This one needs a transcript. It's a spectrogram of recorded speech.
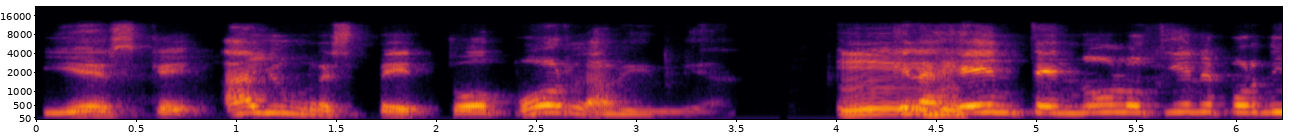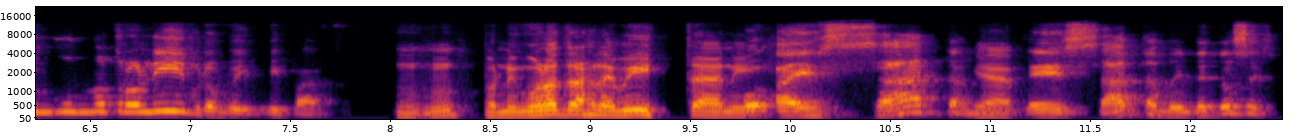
y es que hay un respeto por la Biblia que la gente no lo tiene por ningún otro libro, mi, parte. Por ninguna otra revista. Ni... Ah, exactamente, exactamente. Entonces,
